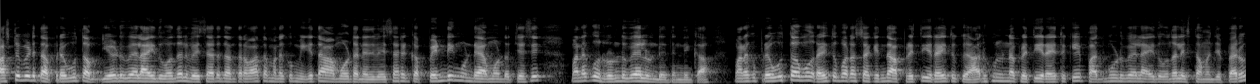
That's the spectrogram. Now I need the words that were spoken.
ఫస్ట్ విడత ప్రభుత్వం ఏడు వేల ఐదు వందలు వేశారు. దాని తర్వాత మనకు మిగతా అమౌంట్ అనేది వేశారు. ఇంకా పెండింగ్ ఉండే అమౌంట్ వచ్చేసి మనకు రెండు వేలు ఉండేదండి ఇంకా. మనకు ప్రభుత్వము రైతు భరోసా కింద ప్రతి రైతుకి అర్హులున్న ప్రతి రైతుకి పదమూడు వేల ఐదు వందలు ఇస్తామని చెప్పారు.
